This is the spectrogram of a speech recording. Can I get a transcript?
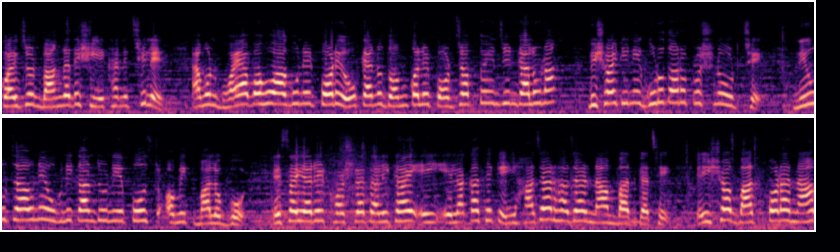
কয়েকজন বাংলাদেশি এখানে ছিলেন। এমন ভয়াবহ আগুনের পরেও কেন দমকলের পর্যাপ্ত ইঞ্জিন গেল না? বিষয়টি নিয়ে গুরুতর প্রশ্ন উঠছে। নিউ টাউনে অগ্নিকাণ্ড নিয়ে পোস্ট অমিত মালব্য। এসআইআর এর খসড়া তালিকায় এই এলাকা থেকেই হাজার হাজার নাম বাদ গেছে। এইসব বাদ পড়া নাম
